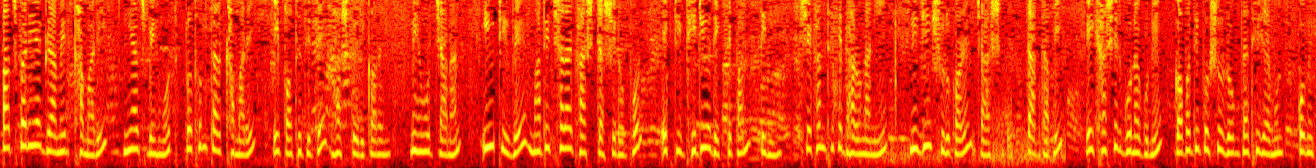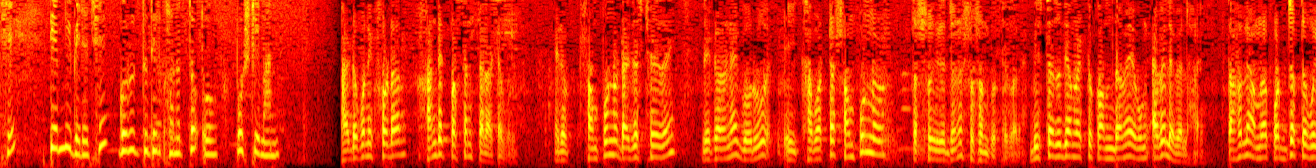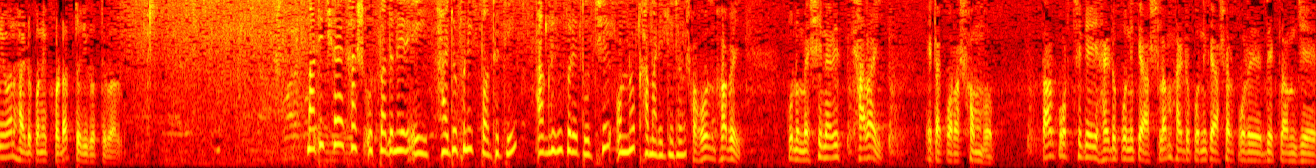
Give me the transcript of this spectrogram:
পাঁচবাড়িয়া গ্রামের খামারি নিয়াজ মেহমুদ প্রথম তার খামারে এই পদ্ধতিতে ঘাস তৈরি করেন। মেহমুদ জানান, ইউটিউবে মাটি ছাড়া ঘাস চাষের ওপর একটি ভিডিও দেখতে পান তিনি। সেখান থেকে ধারণা নিয়ে নিজেই শুরু করেন চাষ। তার দাবি এই ঘাসের গুণাগুণে গবাদি পশুর রোগ ব্যাধি যেমন কমেছে তেমনি বেড়েছে গরুর দুধের ঘনত্ব ও পুষ্টিমান। Hydroponic fodder hundred percent palatable এটা সম্পূর্ণ ডাইজেস্ট হয়ে যায় যে কারণে গরু এই খাবারটা সম্পূর্ণ তার শরীরের জন্য শোষণ করতে পারে। বীজটা যদি আমরা একটু কম দামে এবং অ্যাভেলেবেল হয় তাহলে আমরা পর্যাপ্ত পরিমাণ হাইড্রোপনিক ফোডার তৈরি করতে পারব। মাটি ছাড়া ঘাস উৎপাদনের এই হাইড্রোফোনিক পদ্ধতি আগ্রহী করে তুলছে অন্য খামারিদেরও। সহজভাবেই কোনো মেশিনারিজ ছাড়াই এটা করা সম্ভব। তারপর থেকে এই হাইড্রোপনিকে আসলাম। হাইড্রোপনিকে আসার পরে দেখলাম যে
